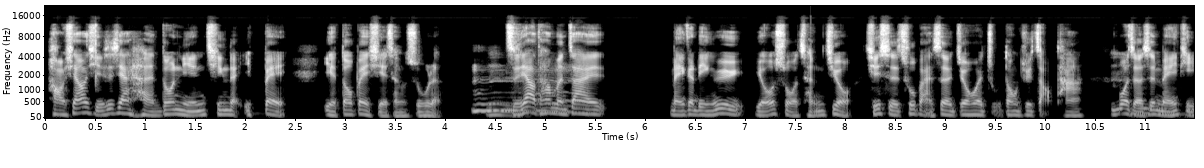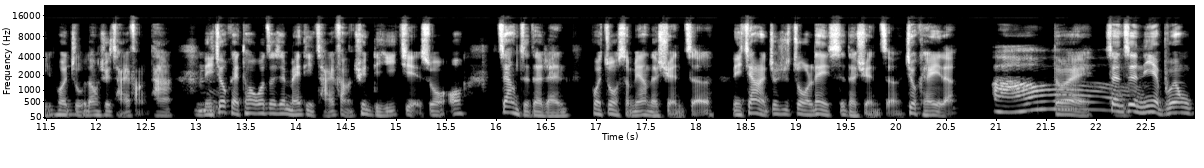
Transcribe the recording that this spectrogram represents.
好消息是，现在很多年轻的一辈也都被写成书了。嗯，只要他们在每个领域有所成就，其实出版社就会主动去找他。或者是媒体会主动去采访他，嗯，你就可以透过这些媒体采访去理解说，哦，这样子的人会做什么样的选择，你将来就去做类似的选择就可以了。哦，对，甚至你也不用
